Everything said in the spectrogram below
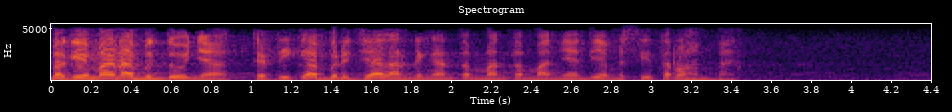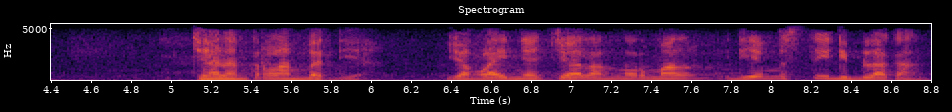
Bagaimana bentuknya? Ketika berjalan dengan teman-temannya dia mesti terlambat. Jalan terlambat dia. Yang lainnya jalan normal, dia mesti di belakang.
